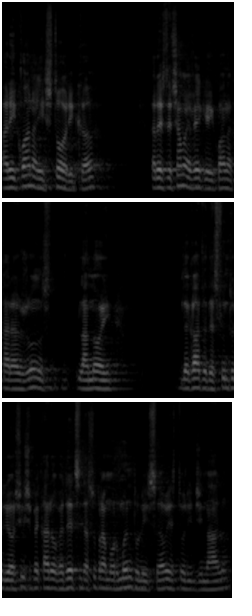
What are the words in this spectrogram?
Are icoana istorică, care este cea mai veche icoană care a ajuns la noi legată de Sfântul Iosif și pe care o vedeți deasupra mormântului său, este originală.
